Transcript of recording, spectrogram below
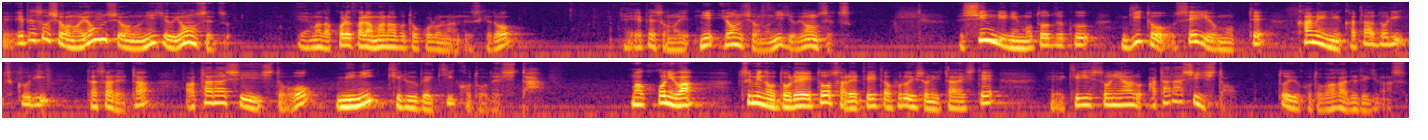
エペソ書の4章の24節まだこれから学ぶところなんですけどエペソの4章の24節真理に基づく義と誠意をもって神にかたどり作り出された新しい人を身に着るべきことでした。まあ、ここには罪の奴隷とされていた古い人に対してキリストにある新しい人という言葉が出てきます。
